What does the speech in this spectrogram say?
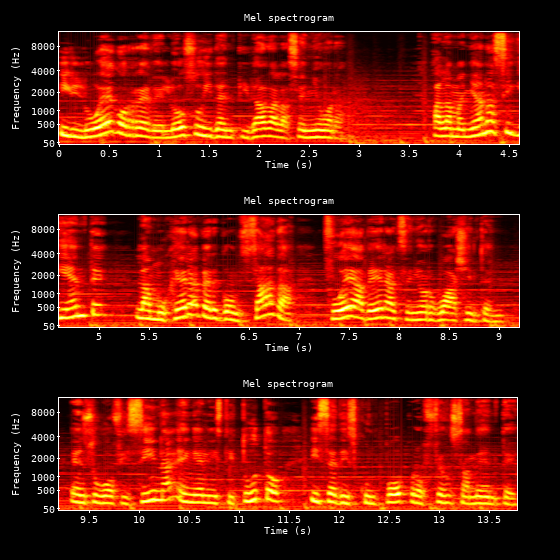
y luego reveló su identidad a la señora. A la mañana siguiente, la mujer avergonzada fue a ver al señor Washington en su oficina en el instituto y se disculpó profusamente.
